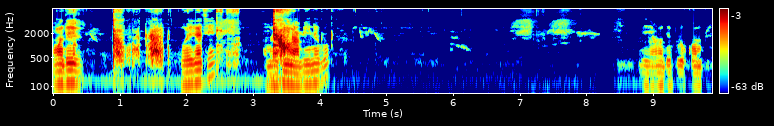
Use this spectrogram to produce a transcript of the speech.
আমাদের হয়ে গেছে। আমরা এখন নামিয়ে নেব। আমাদের পুরো কমপ্লিট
